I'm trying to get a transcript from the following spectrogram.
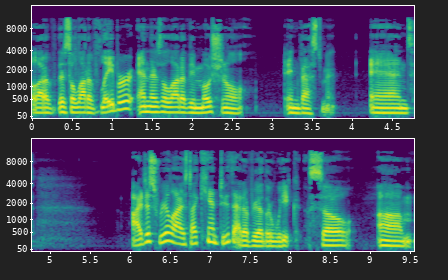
a lot of there's a lot of labor, and there's a lot of emotional investment, and I just realized I can't do that every other week. So um,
